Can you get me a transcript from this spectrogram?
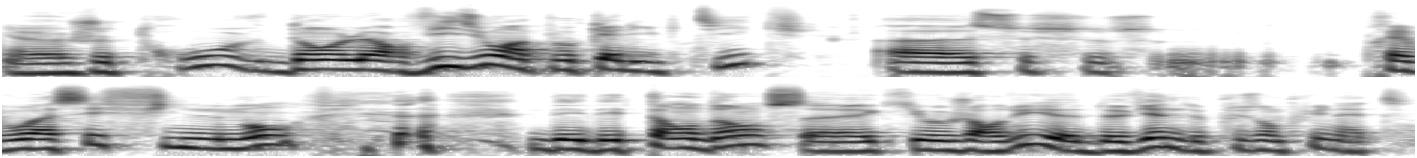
je trouve, dans leur vision apocalyptique, se, prévoient assez finement des, des tendances qui aujourd'hui deviennent de plus en plus nettes.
